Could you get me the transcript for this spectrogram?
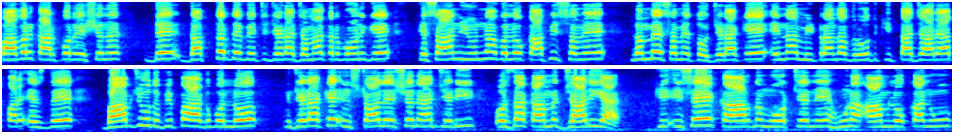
power corporation ਦੇ ਦਫ਼ਤਰ ਦੇ ਵਿੱਚ ਜਿਹੜਾ ਜਮ੍ਹਾਂ ਕਰਵਾਉਣਗੇ। ਕਿਸਾਨ ਯੂਨੀਅਨਾਂ ਵੱਲੋਂ ਕਾਫੀ ਸਮੇਂ, ਲੰਬੇ ਸਮੇਂ ਤੋਂ ਜਿਹੜਾ ਕਿ ਇਹਨਾਂ ਮੀਟਰਾਂ ਦਾ ਵਿਰੋਧ ਕੀਤਾ ਜਾ ਰਿਹਾ, ਪਰ ਇਸ ਦੇ ਬਾਵਜੂਦ ਵਿਭਾਗ ਵੱਲੋਂ ਜਿਹੜਾ ਕਿ ਇੰਸਟਾਲੇਸ਼ਨ ਹੈ, ਜਿਹੜੀ ਉਸ ਦਾ ਕੰਮ ਜਾਰੀ ਹੈ ਕਿ ਇਸੇ ਕਾਰਨ ਮੋਰਚੇ ਨੇ ਹੁਣ ਆਮ ਲੋਕਾਂ ਨੂੰ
